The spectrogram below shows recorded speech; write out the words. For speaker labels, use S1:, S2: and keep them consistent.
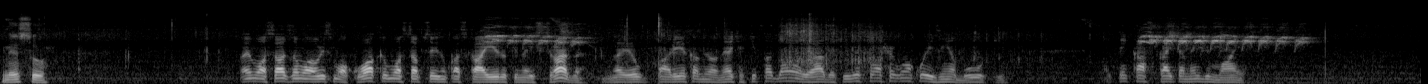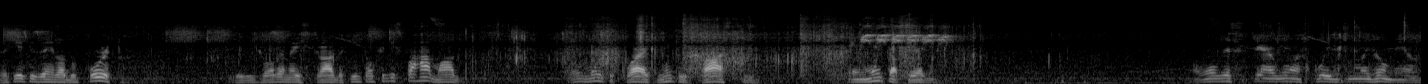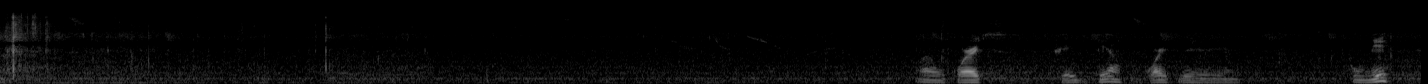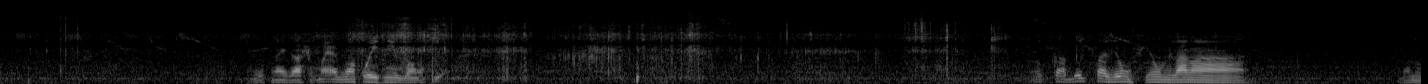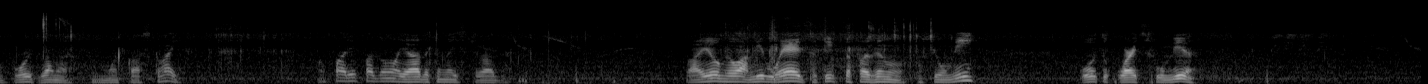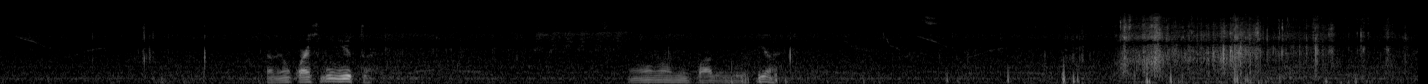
S1: Começou.
S2: Aí moçada, sou Maurício Mococa, eu vou mostrar pra vocês um cascaeiro aqui na estrada. Né, Eu parei a caminhonete aqui pra dar uma olhada aqui, ver se eu acho alguma coisinha boa aqui. Aí tem cascaio também demais. Se aqui quiser ir lá do porto, ele joga na estrada aqui, então fica esparramado. Tem muito quarto, muito rastro, tem muita pedra. Vamos ver se tem algumas coisas aqui mais ou menos. Quartzo cheio de terra, quartzo de fumê. Vamos ver se nós achamos mais alguma coisinha bom aqui. Eu acabei de fazer um filme lá na lá no porto, lá na, no Monte Cascai. Eu parei para dar uma olhada aqui na estrada. Aí o meu amigo Edson aqui que está fazendo um filminho. Outro quartzo fumê. Também um quartzo bonito. Vamos dar uma limpada aqui, ó.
